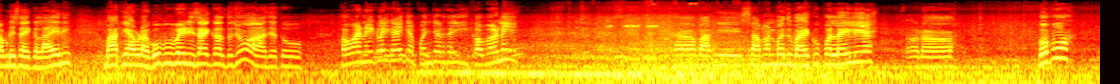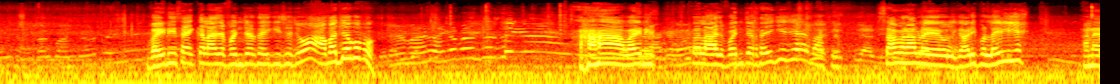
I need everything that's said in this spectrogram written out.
આપણી સાયકલ આવી બાકી આપણા ગોપુભાઈની સાયકલ તો જો આજે તો હવા નીકળી ગઈ કે પંચર થઈ ગઈ ખબર નહીં. બાકી સામાન બધું બાઇક ઉપર લઈ લઈએ. અને ગોપુ ભાઈની સાયકલ આજે પંચર થઈ ગઈ છે. જો આ બાજુ ગોપુ. હા ભાઈની ચાલ આજે પંચર થઈ ગઈ છે. બાકી સામાન આપણે ગાડી પર લઈ લઈએ. અને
